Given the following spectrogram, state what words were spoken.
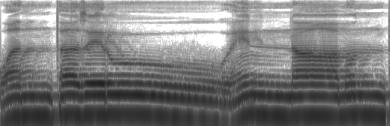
وانتظروا إنا منتظرون.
